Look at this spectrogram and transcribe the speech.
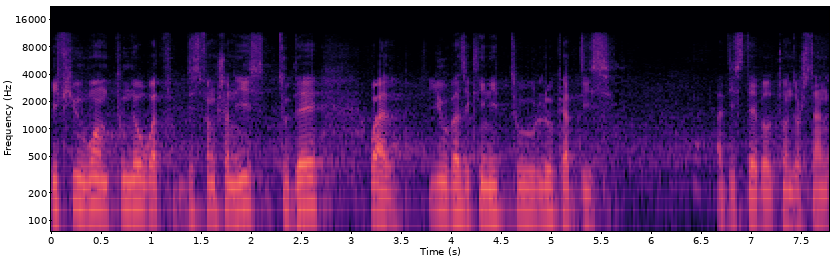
if you want to know what this function is today, well, you basically need to look at this at this table to understand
